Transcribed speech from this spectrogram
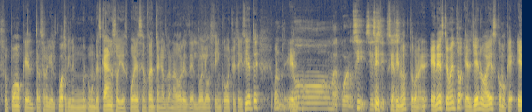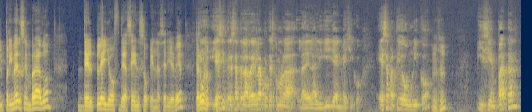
Supongo que el tercero y el cuarto tienen un, descanso y después se enfrentan a los ganadores del duelo 5, 8 y 6, 7. Bueno, no me acuerdo. Sí, sí, sí. sí, sí, sí ¿no? bueno, en, este momento el Genoa es como que el primer sembrado del playoff de ascenso en la Serie B. Pero bueno, y es, interesante la regla porque es como la, la, de la liguilla en México. Es a partido único y si empatan,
